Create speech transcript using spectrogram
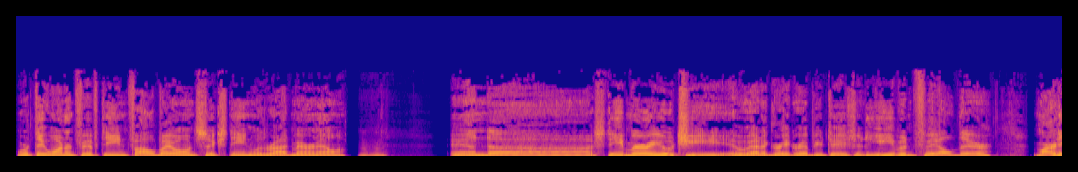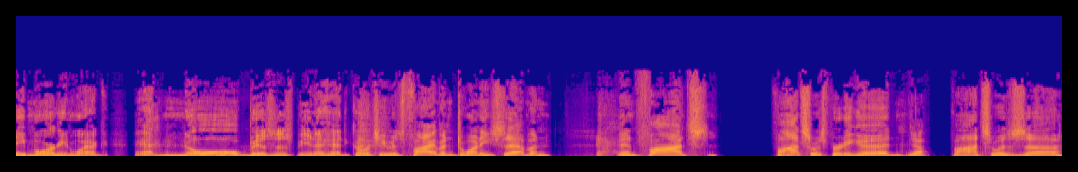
Weren't they 1 and 15 followed by 0 and 16 with Rod Marinelli? Mhm. And uh, Steve Mariucci, who had a great reputation, he even failed there. Marty Mornhinweg had no business being a head coach. He was five and twenty-seven, and Fontes, Fontes was pretty good. Yeah. Fontes was uh,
